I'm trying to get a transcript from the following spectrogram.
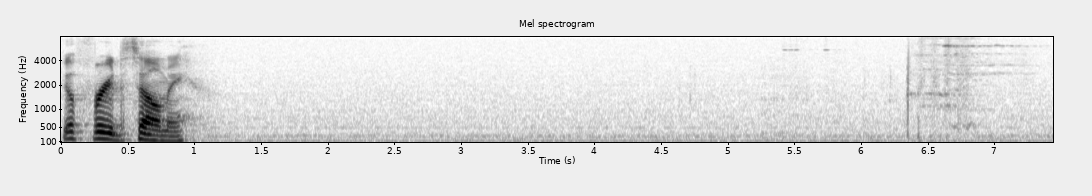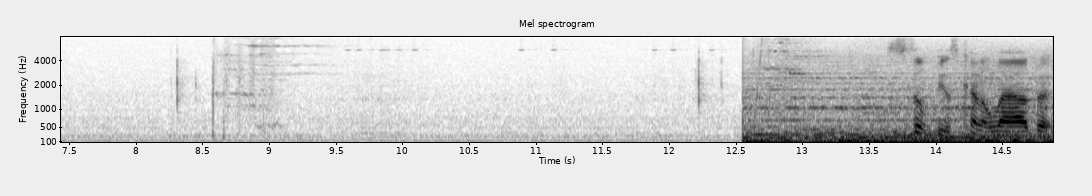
feel free to tell me. Still feels kind of loud, but.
